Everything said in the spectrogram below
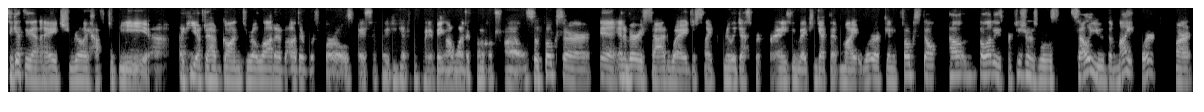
to get to the NIH, you really have to be uh, like you have to have gone through a lot of other referrals basically to get to the point of being on one of the clinical trials. So folks are in a very sad way, just like really desperate for anything they can get that might work. And folks don't. A lot of these practitioners will sell you the might work part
